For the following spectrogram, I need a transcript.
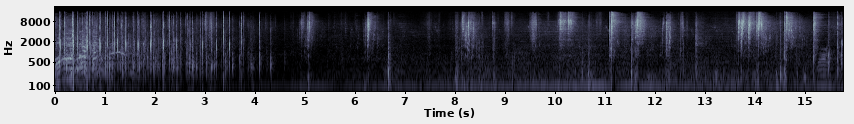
Yeah. nice.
